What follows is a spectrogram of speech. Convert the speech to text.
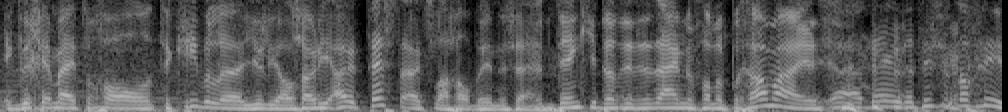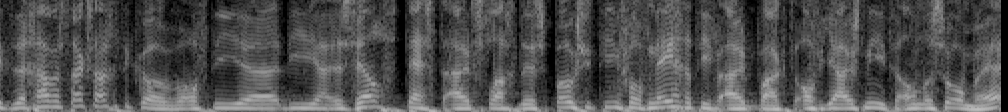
Ik begin mij toch al te kriebelen, Julian. Zou die uit testuitslag al binnen zijn? Denk je dat dit het einde van het programma is? Ja, nee, dat is het nog niet. Daar gaan we straks achterkomen. Of die, eh, die zelftestuitslag dus positief of negatief uitpakt. Of juist niet, andersom. Hè?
